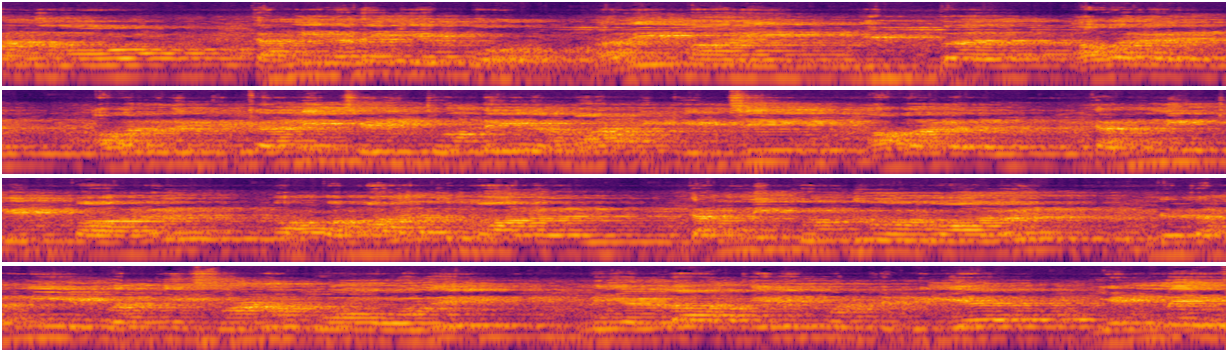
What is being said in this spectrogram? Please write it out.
பண்ணுவோம்? தண்ணி தானே அதே மாதிரி இப்ப அவர்கள் அவர்களுக்கு கள்ளி செடி தொண்டையில மாட்டிக்கிச்சு அவர்கள் தண்ணி கேட்பார்கள். அப்ப மலக்குமார்கள் தண்ணி கொண்டு வருவார்கள். இந்த தண்ணியை பற்றி சொல்ல போகும்போது நீ எல்லாம் கேள்விப்பட்டிருப்பீங்க எண்ணெயை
